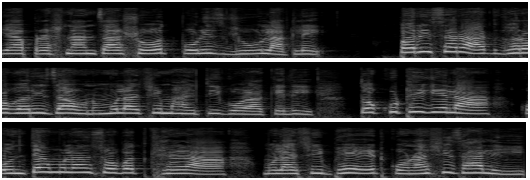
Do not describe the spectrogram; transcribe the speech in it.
या प्रश्नांचा शोध पोलीस घेऊ लागले. परिसरात घरोघरी जाऊन मुलाची माहिती गोळा केली. तो कुठे गेला? कोणत्या मुलांसोबत खेळला मुलाची भेट कोणाशी झाली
